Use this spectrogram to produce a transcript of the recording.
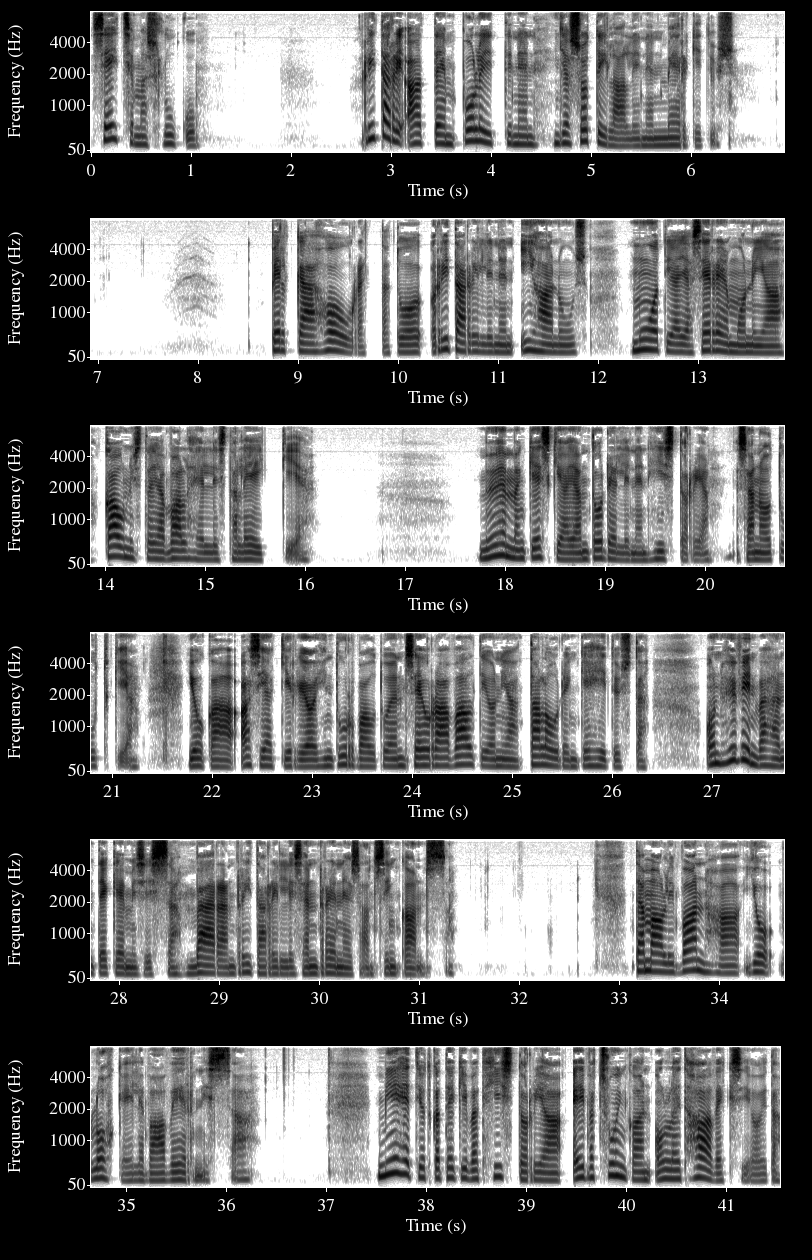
Seitsemäs luku. Ritariaatteen poliittinen ja sotilaallinen merkitys. Pelkkää houretta tuo ritarillinen ihanuus, muotia ja seremoniaa, kaunista ja valheellista leikkiä. Myöhemmän keskiajan todellinen historia, sanoo tutkija, joka asiakirjoihin turvautuen seuraa valtion ja talouden kehitystä, on hyvin vähän tekemisissä väärän ritarillisen renesanssin kanssa. Tämä oli vanhaa, jo lohkeilevaa vernissaa. Miehet, jotka tekivät historiaa, eivät suinkaan olleet haaveksijoita,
